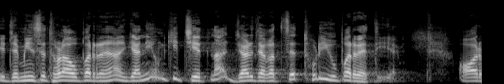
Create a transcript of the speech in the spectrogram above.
ये ज़मीन से थोड़ा ऊपर रहना, यानी उनकी चेतना जड़ जगत से थोड़ी ऊपर रहती है। और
